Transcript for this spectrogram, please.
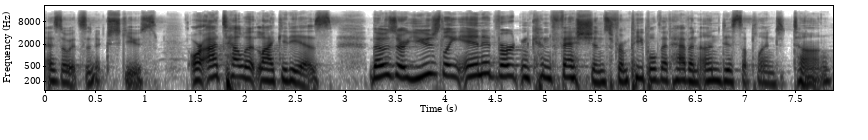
as though it's an excuse, or I tell it like it is. Those are usually inadvertent confessions from people that have an undisciplined tongue.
